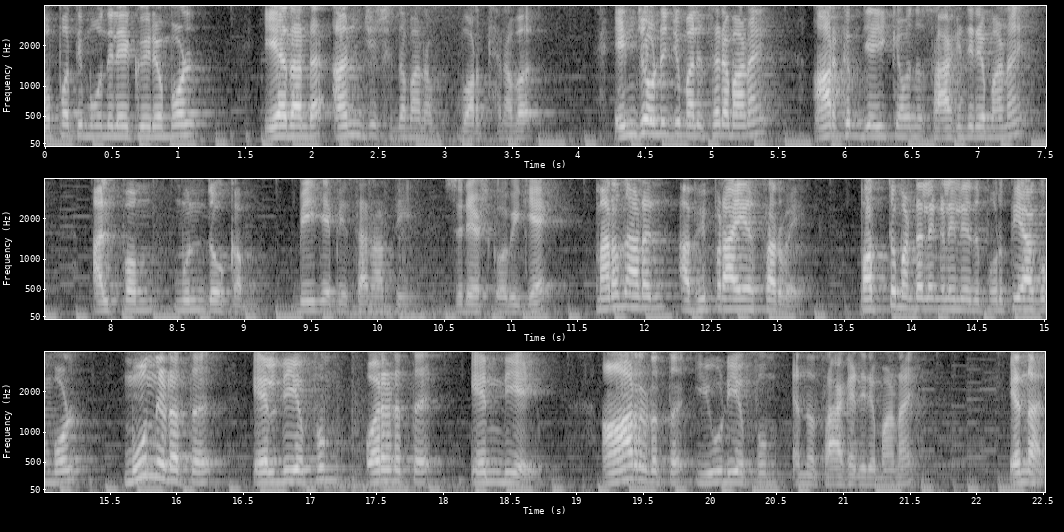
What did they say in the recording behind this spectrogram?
മുപ്പത്തിമൂന്നിലേക്ക് വരുമ്പോൾ ഏതാണ്ട് അഞ്ച് ശതമാനം വർധനവ്. ഇഞ്ചോടിഞ്ച് മത്സരമാണ്. ആർക്കും ജയിക്കാവുന്ന സാഹചര്യമാണ്. അല്പം മുൻതൂക്കം ബി ജെ പി സ്ഥാനാർത്ഥി സുരേഷ് ഗോപിക്ക്. മറുനാടൻ അഭിപ്രായ സർവേ. പത്ത് മണ്ഡലങ്ങളിൽ ഇത് പൂർത്തിയാകുമ്പോൾ മൂന്നിടത്ത് എൽ ഡി എഫും ഒരിടത്ത് എൻ ഡി എയും ആറിടത്ത് യു ഡി എഫും എന്ന സാഹചര്യമാണ്. എന്നാൽ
